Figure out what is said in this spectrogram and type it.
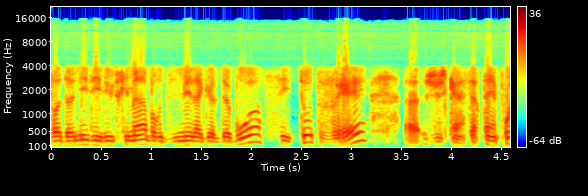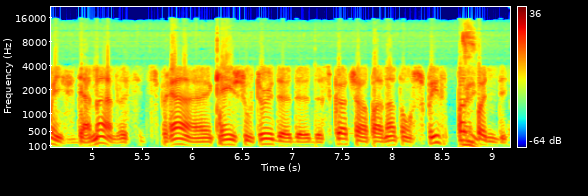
va donner des nutriments pour diminuer la gueule de bois. C'est tout vrai, euh, jusqu'à un certain point, évidemment. Là, si tu prends un 15 shooters de, de, de scotch en pendant ton souper, c'est pas une bonne idée.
